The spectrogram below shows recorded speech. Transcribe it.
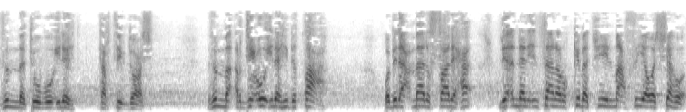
ثم توبوا إليه ترتيب درج. ثم ارجعوا إليه بالطاعة وبالأعمال الصالحة لأن الإنسان ركبت فيه المعصية والشهوة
